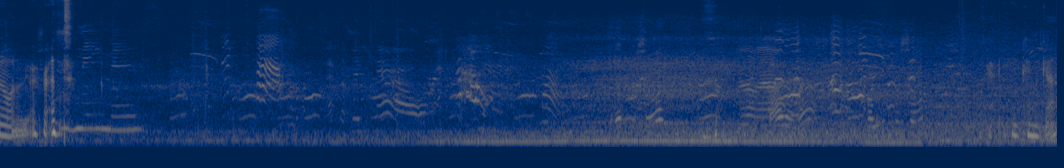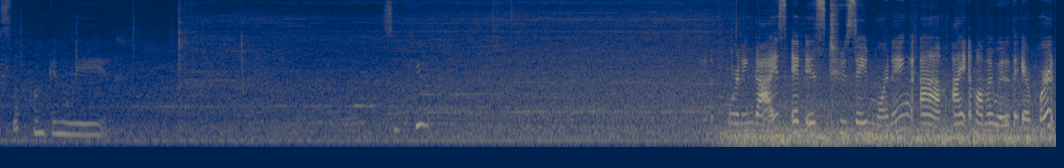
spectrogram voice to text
don't want to be our friend. You can guess the pumpkin weight. So cute. Good morning guys. It is Tuesday morning. Um, I am on my way to the airport.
